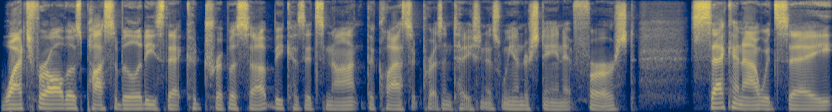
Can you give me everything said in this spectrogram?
watch for all those possibilities that could trip us up because it's not the classic presentation as we understand it first. Second, I would say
